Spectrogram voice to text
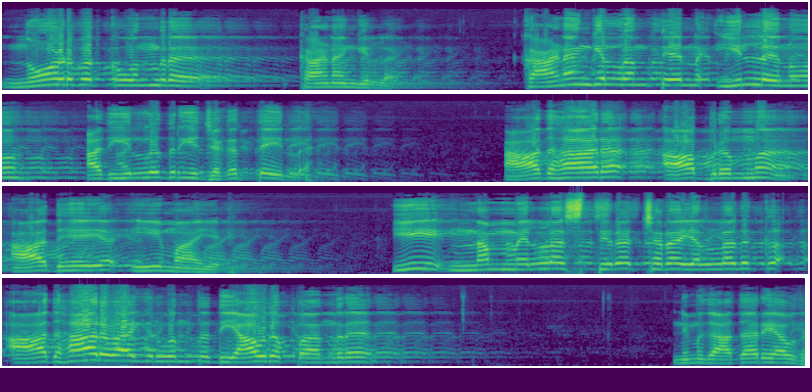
ನೋಡ್ಬೇಕು ಅಂದ್ರೆ ಕಾಣಂಗಿಲ್ಲ. ಕಾಣಂಗಿಲ್ಲ ಅಂತೇನು ಇಲ್ಲೇನು? ಅದು ಇಲ್ಲದ್ರೆ ಈ ಜಗತ್ತೇ ಇಲ್ಲ. ಆಧಾರ ಆ ಬ್ರಹ್ಮ ಆಧೇಯ ಈ ಮಾಯೆ. ಈ ನಮ್ಮೆಲ್ಲ ಸ್ಥಿರಚರ ಎಲ್ಲದಕ್ಕೆ ಆಧಾರವಾಗಿರುವಂಥದ್ದು ಯಾವುದಪ್ಪ ಅಂದ್ರೆ ನಿಮಗೆ ಆಧಾರ ಯಾವುದು?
